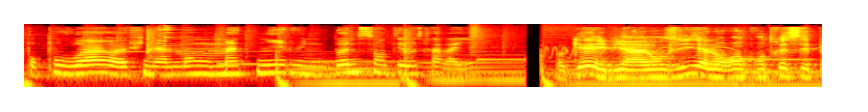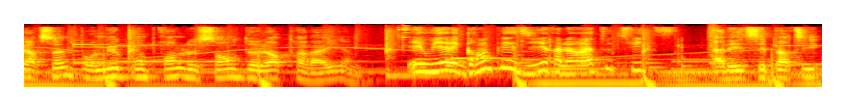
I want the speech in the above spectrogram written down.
pour pouvoir finalement maintenir une bonne santé au travail. Ok, eh bien allons-y, allons rencontrer ces personnes pour mieux comprendre le sens de leur travail. Et oui, avec grand plaisir, alors à tout de suite. Allez, c'est parti.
